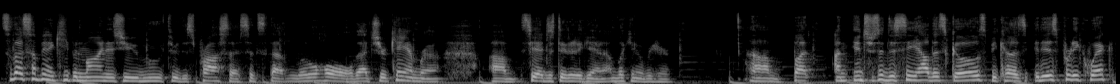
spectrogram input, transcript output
So that's something to keep in mind as you move through this process. It's that little hole, that's your camera. Um, see, I just did it again. I'm looking over here. Um, but I'm interested to see how this goes because it is pretty quick.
